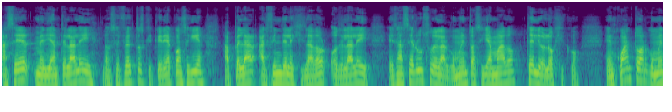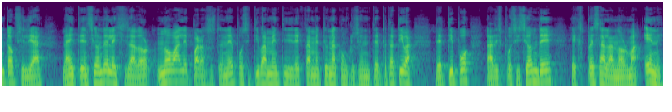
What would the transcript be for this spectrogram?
hacer mediante la ley los efectos que quería conseguir, apelar al fin del legislador o de la ley, es hacer uso del argumento así llamado teleológico. En cuanto a argumento auxiliar, la intención del legislador no vale para sostener positivamente y directamente una conclusión interpretativa de tipo la disposición de expresa la norma n,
